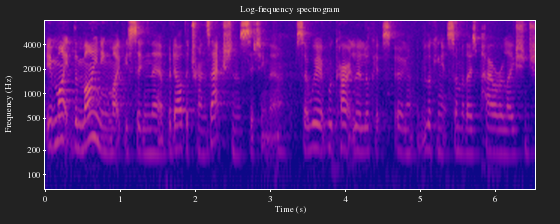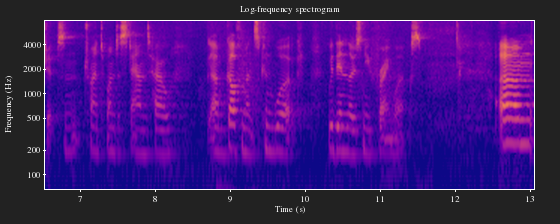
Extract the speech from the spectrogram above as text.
it might, the mining might be sitting there, but are the transactions sitting there? So we're, we're currently look at, uh, looking at some of those power relationships and trying to understand how um, governments can work within those new frameworks. Um,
